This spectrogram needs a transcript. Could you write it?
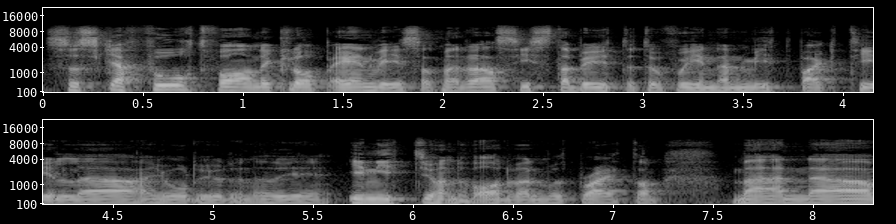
så ska fortfarande Klopp envisas med det där sista bytet och få in en mittback till. Eh, han gjorde ju det nu i, i 90 var det väl mot Brighton. Men eh,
